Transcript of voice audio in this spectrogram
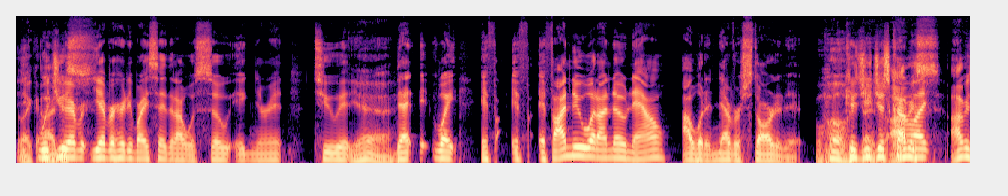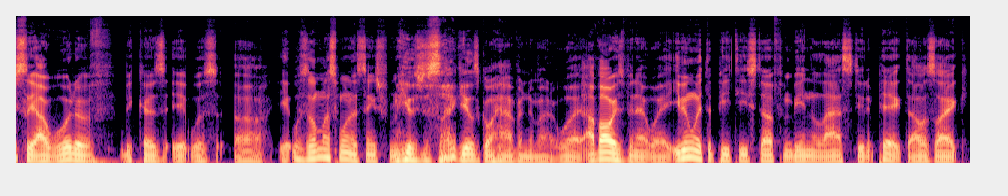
Like would I you just- ever you ever heard anybody say that I was so ignorant to it? Yeah. That it, wait, if if if I knew what I know now, I would have never started it. Well, because you just kinda obvious- obviously I would have because it was uh it was almost one of those things for me. It was just like it was going to happen no matter what. I've always been that way. Even with the PT stuff and being the last student picked, I was like,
